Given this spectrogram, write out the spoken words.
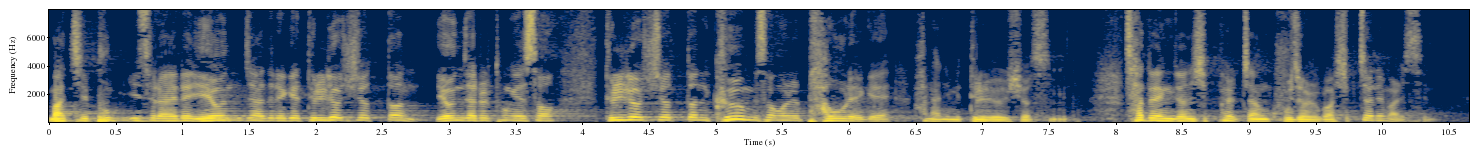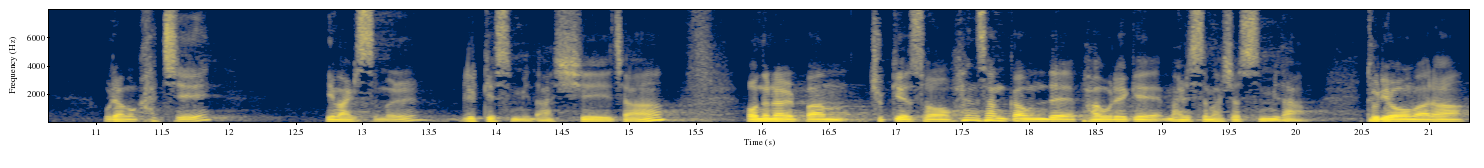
마치 북이스라엘의 예언자들에게 들려주셨던 예언자를 통해서 들려주셨던 그 음성을 바울에게 하나님이 들려주셨습니다. 사도행전 18장 9절과 10절의 말씀. 우리 한번 같이 이 말씀을 읽겠습니다. 시작. 어느 날 밤 주께서 환상 가운데 바울에게 말씀하셨습니다. 두려워 마라.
